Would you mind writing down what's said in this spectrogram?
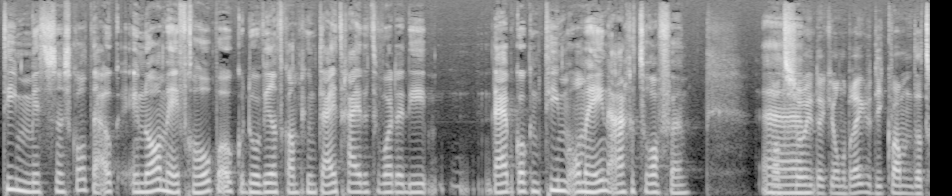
team, Mr. Scott, daar ook enorm heeft geholpen. Ook door wereldkampioen tijdrijden te worden. Die, daar heb ik ook een team omheen aangetroffen. Want sorry ehm, dat ik je onderbreek, die kwam, dat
